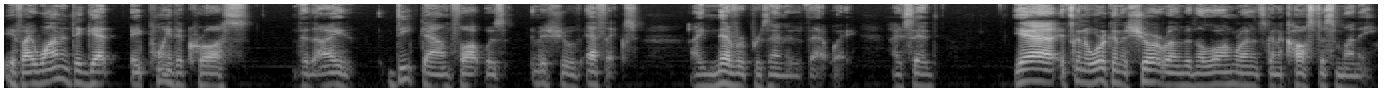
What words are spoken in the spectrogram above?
if I wanted to get a point across that I deep down thought was an issue of ethics, I never presented it that way. I said, yeah, it's going to work in the short run, but in the long run, it's going to cost us money.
